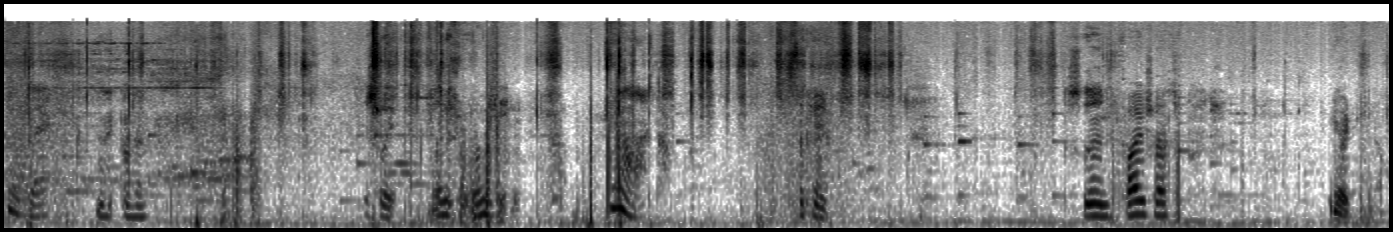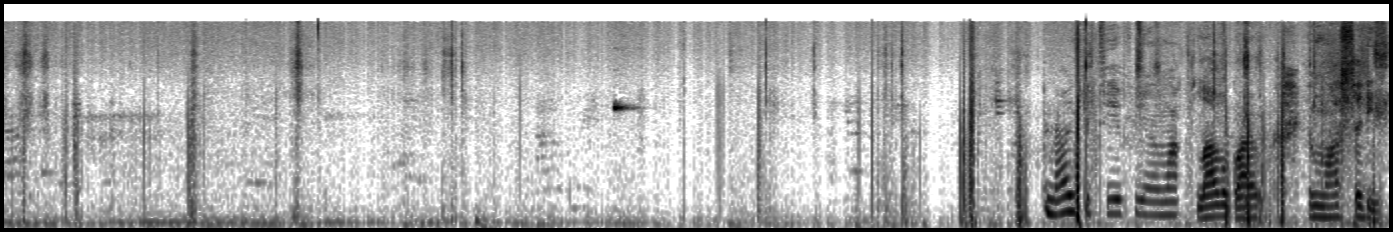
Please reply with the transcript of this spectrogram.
Who's that? Just wait. Let me let me see. Not. Okay. So then five shots. You already know. Now you can see if you unlock lava guard in Lost City.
